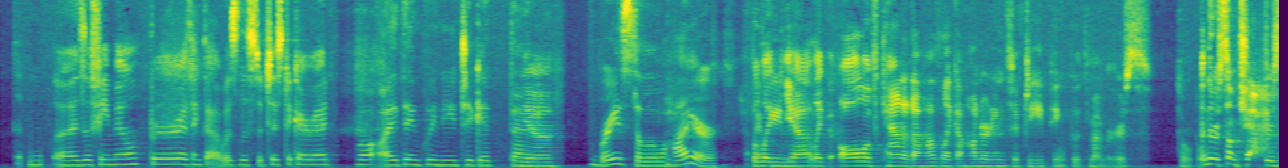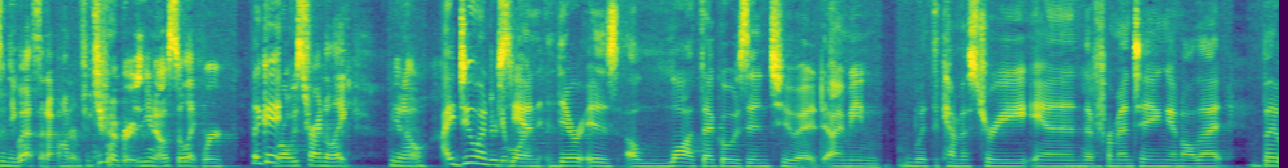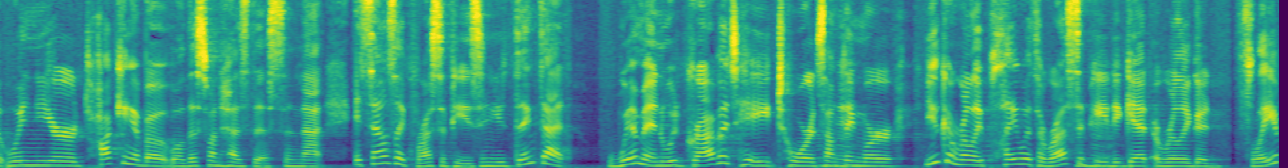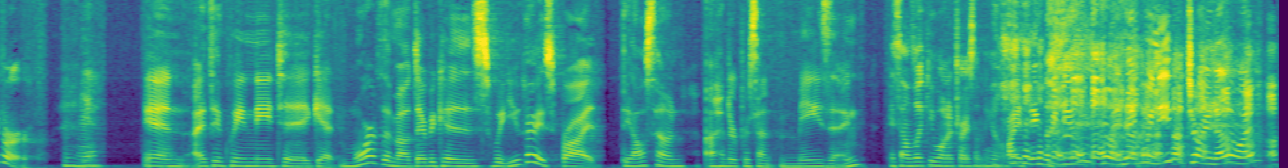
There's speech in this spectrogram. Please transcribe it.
uh, is a female brewer. I think that was the statistic I read. Well, I think we need to get that Yeah. raised a little higher. But I like, mean, yeah, like all of Canada has like 150 Pink Boots members. And there's some chapters in the US that have 150 members, you know, so like we're Like I- we're always trying to like, you know, I do understand there is a lot that goes into it. I mean, with the chemistry and the mm-hmm. fermenting and all that. But when you're talking about, well, this one has this and that, it sounds like recipes. And you'd think that women would gravitate towards mm-hmm. something where you can really play with a recipe mm-hmm. to get a really good flavor. Yeah. And I think we need to get more of them out there because what you guys brought, they all sound 100% amazing. it sounds like you want to try something else. I think we do. I think we need to try another one.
